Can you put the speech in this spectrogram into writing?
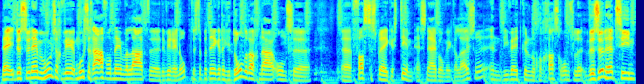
Nee, dus we nemen woensdag weer, woensdagavond nemen we laat eh, er weer een op. Dus dat betekent dat je donderdag naar onze eh, vaste sprekers Tim en Snijboom weer kan luisteren. En wie weet kunnen we nog een gast ronselen. We zullen het zien.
